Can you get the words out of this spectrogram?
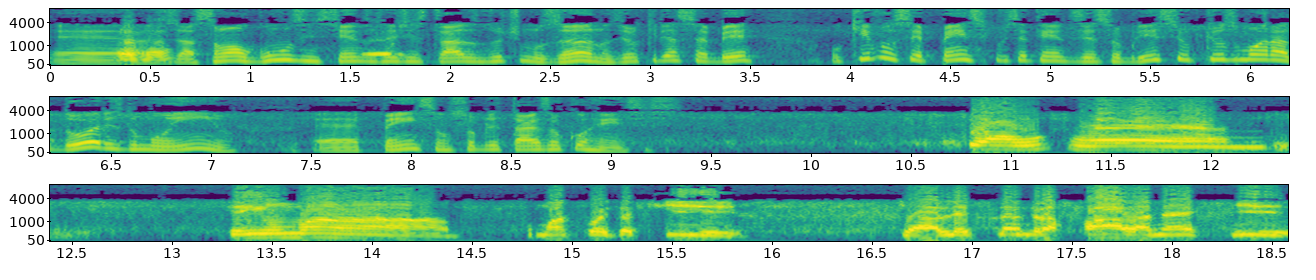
Uhum. Já são alguns incêndios registrados nos últimos anos. Eu queria saber o que você pensa, o que você tem a dizer sobre isso e o que os moradores do Moinho é, pensam sobre tais ocorrências. Então, é, tem uma, uma coisa que, que a Alessandra fala, né, que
